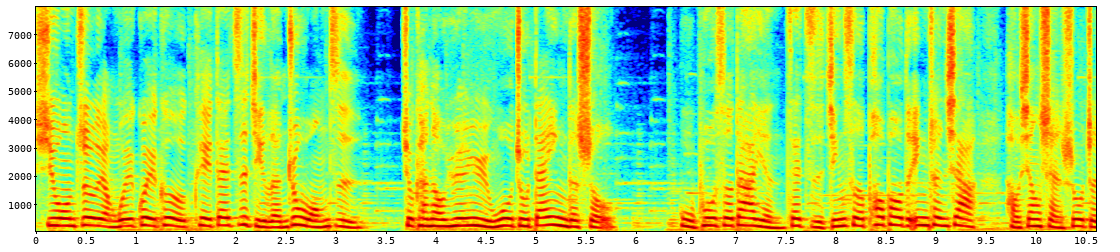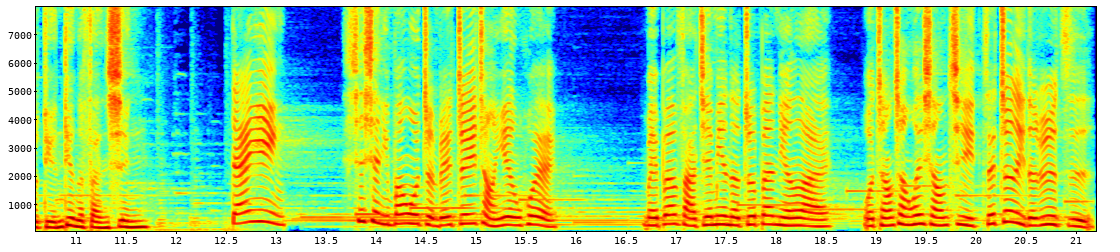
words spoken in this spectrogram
希望这两位贵客可以带自己拦住王子。就看到渊羽握住丹影的手，琥珀色大眼在紫金色泡泡的映衬下，好像闪烁着点点的繁星。丹影，谢谢你帮我准备这一场宴会。没办法见面的这半年来，我常常会想起在这里的日子，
